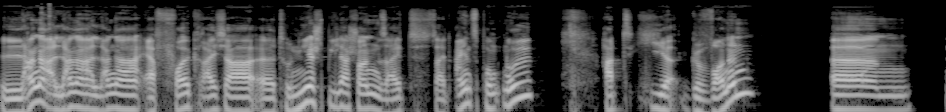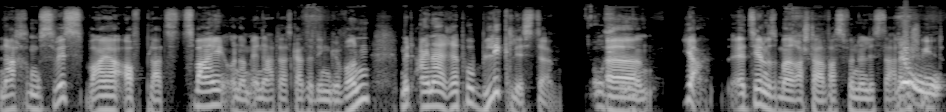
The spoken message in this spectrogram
langer, langer, langer erfolgreicher äh, Turnierspieler schon seit, seit 1.0, hat hier gewonnen. Ähm, nach dem Swiss war er auf Platz 2 und am Ende hat er das ganze Ding gewonnen mit einer Republikliste. Oh, ähm, ja, erzähl uns mal, Rashta, was für eine Liste hat er gespielt?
